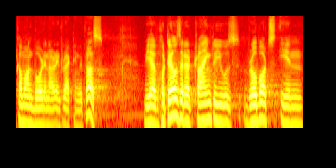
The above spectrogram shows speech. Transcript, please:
come on board and are interacting with us. We have hotels that are trying to use robots in,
